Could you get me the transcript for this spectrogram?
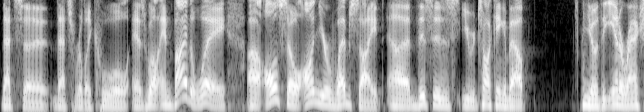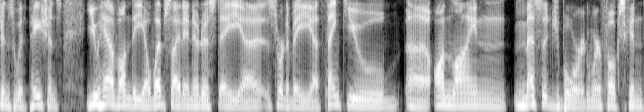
that's uh, that's really cool as well. And by the way, uh, also on your website, uh, this is you were talking about you know the interactions with patients you have on the uh, website i noticed a uh, sort of a uh, thank you uh, online message board where folks can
